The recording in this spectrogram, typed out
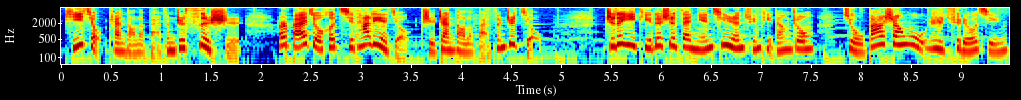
啤酒占到了百分之四十，而白酒和其他烈酒只占到了百分之九。值得一提的是，在年轻人群体当中，酒吧商务日趋流行，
